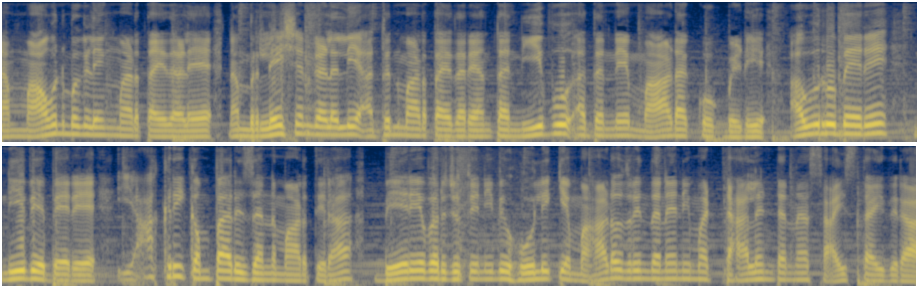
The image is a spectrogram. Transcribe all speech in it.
ನಮ್ಮ ಮಾವನ ಮಗಳು ಹಿಂಗೆ ಮಾಡ್ತಾ ಇದ್ದಾಳೆ, ನಮ್ಮ ರಿಲೇಷನ್ಗಳಲ್ಲಿ ಅದನ್ನು ಮಾಡ್ತಾ ಇದ್ದಾರೆ ಅಂತ ನೀವು ಅದನ್ನೇ ಮಾಡೋಕ್ಕೆ ಹೋಗಬೇಡಿ. ಅವರು ಬೇರೆ ನೀವೇ ಬೇರೆ. ಯಾಕ್ರಿ ಕಂಪ್ಯಾರಿಸನ್ ಮಾಡ್ತೀರಾ? ಬೇರೆಯವರ ಜೊತೆ ನೀವು ಹೋಲಿಕೆ ಮಾಡೋದ್ರಿಂದನೇ ನಿಮ್ಮ ಟ್ಯಾಲೆಂಟನ್ನು ಸಾಯಿಸ್ತಾ ಇದ್ದೀರಾ?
